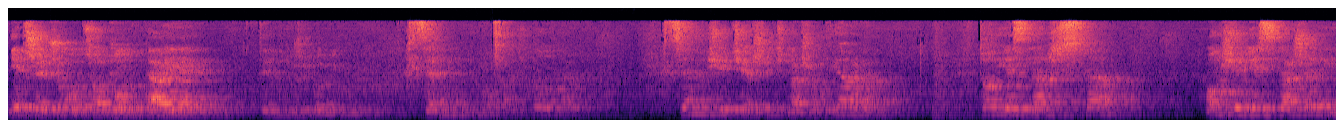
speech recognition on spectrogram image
nie przeczuło, co Bóg daje tym, którzy Go miłują. Chcemy. Chcemy się cieszyć naszą wiarą. To jest nasz stan. On się nie starzeje.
